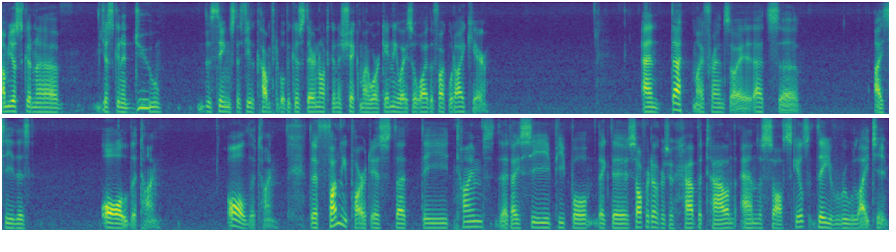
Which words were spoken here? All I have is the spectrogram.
I'm just gonna just gonna do the things that feel comfortable because they're not gonna check my work anyway. So why the fuck would I care? And that, my friends, I that's uh, I see this all the time, all the time. The funny part is that the times that I see people like the software developers who have the talent and the soft skills, they rule IT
